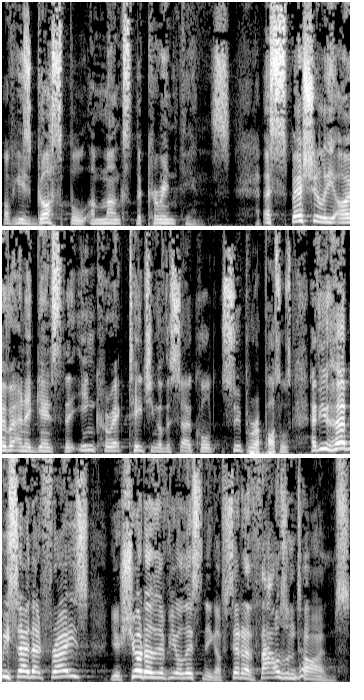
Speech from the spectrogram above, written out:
of his gospel amongst the Corinthians, especially over and against the incorrect teaching of the so called super apostles. Have you heard me say that phrase? You should as if you're listening. I've said it a thousand times.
